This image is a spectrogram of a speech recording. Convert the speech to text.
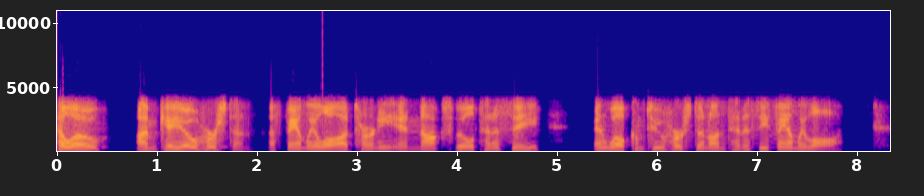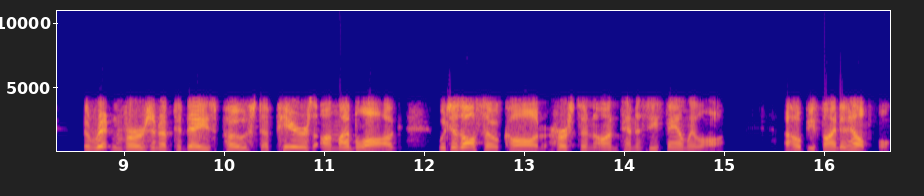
Hello, I'm K.O. Hurston, a family law attorney in Knoxville, Tennessee, and welcome to Hurston on Tennessee Family Law. The written version of today's post appears on my blog, which is also called Hurston on Tennessee Family Law. I hope you find it helpful.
